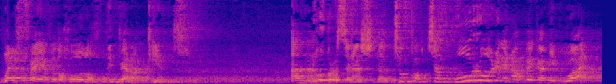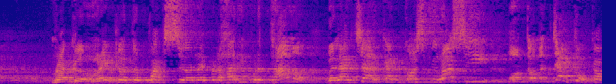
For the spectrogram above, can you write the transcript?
welfare for the whole of the Perakians. UMNO Nasional cukup cemburu dengan apa yang kami buat Mereka mereka terpaksa daripada hari pertama melancarkan konspirasi untuk menjatuhkan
